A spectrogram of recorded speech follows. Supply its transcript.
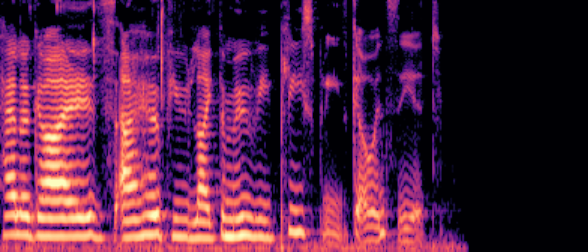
Hello guys, I hope you like the movie. Please, please go and see it.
